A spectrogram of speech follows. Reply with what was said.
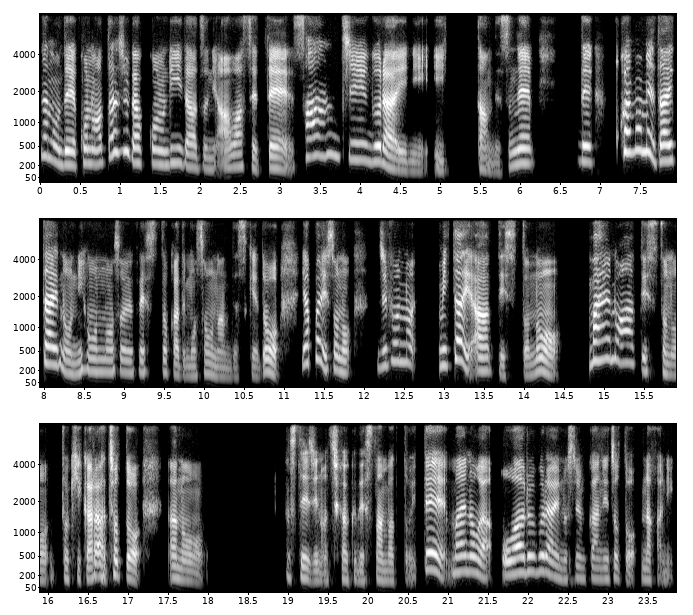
なので、この新しい学校のリーダーズに合わせて3時ぐらいに行ったんですね。で、他のね、大体の日本のそういうフェスとかでもそうなんですけど、やっぱりその、自分の見たいアーティストの前のアーティストの時からちょっと、あのステージの近くでスタンバっといて、前のが終わるぐらいの瞬間にちょっと中に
